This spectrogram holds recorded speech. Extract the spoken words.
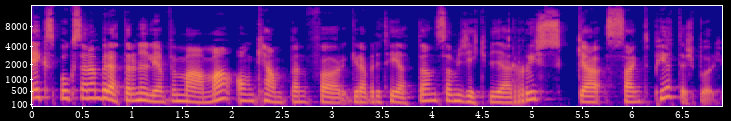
Ex-boxaren berättade nyligen för mamma om kampen för graviditeten som gick via ryska Sankt Petersburg.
